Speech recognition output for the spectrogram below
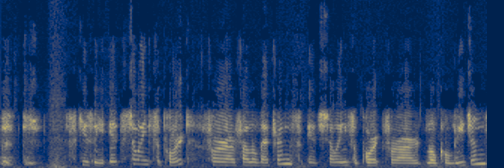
Excuse me. It's showing support for our fellow veterans. It's showing support for our local legions.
